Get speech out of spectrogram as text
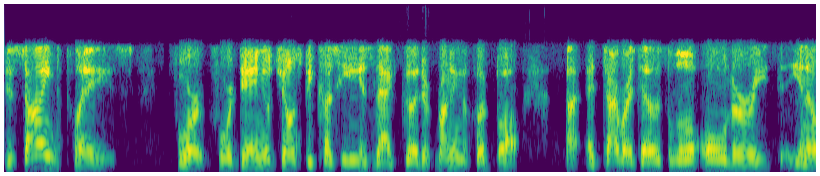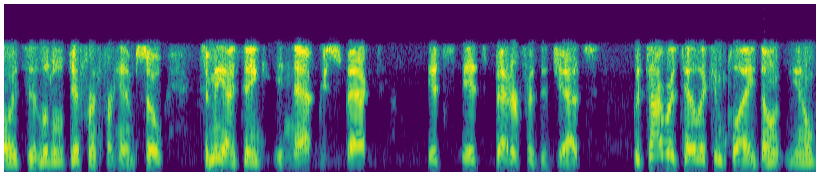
designed plays for for Daniel Jones because he is that good at running the football. Uh, Tyrod Taylor's a little older. He, you know, it's a little different for him. So, to me, I think in that respect, it's it's better for the Jets. But Tyrod Taylor can play. Don't you know?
